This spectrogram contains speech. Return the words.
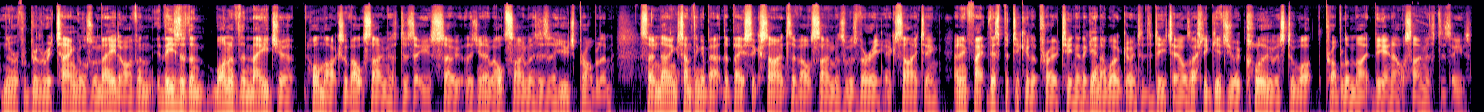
neurofibrillary tangles were made of, and these are the one of the major hallmarks of Alzheimer's disease. So, as you know, Alzheimer's is a huge problem. So, knowing something about the basic science of Alzheimer's was very exciting. And in fact, this particular protein, and again, I won't go into the details, actually gives you a clue as to what the problem might be in Alzheimer's disease.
